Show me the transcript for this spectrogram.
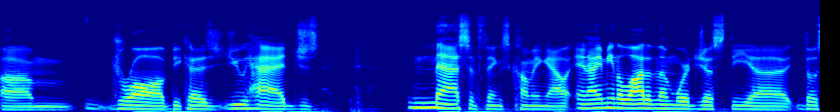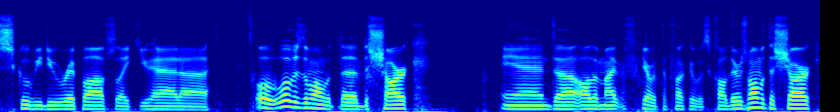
um draw because you had just massive things coming out, and I mean a lot of them were just the uh those Scooby Doo ripoffs. Like you had uh, oh, what was the one with the the shark? And uh, all them, I forget what the fuck it was called. There was one with the shark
